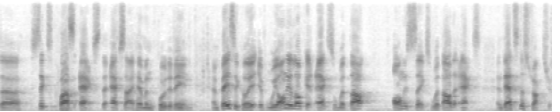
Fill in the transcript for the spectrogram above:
the 6 plus x. The x I haven't put it in. And basically, if we only look at x without only 6 without the x, and that's the structure.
